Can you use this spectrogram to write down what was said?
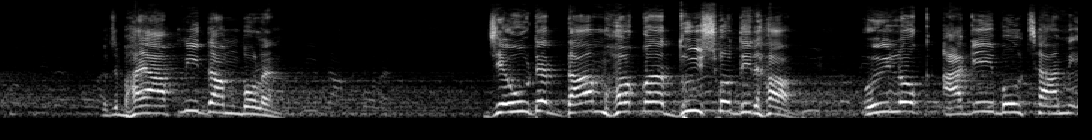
বলছে, ভাই, আপনি দাম বলেন। যে উটের দাম হক দুইশো দিরহাম। ওই লোক আগেই বলছে, আমি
